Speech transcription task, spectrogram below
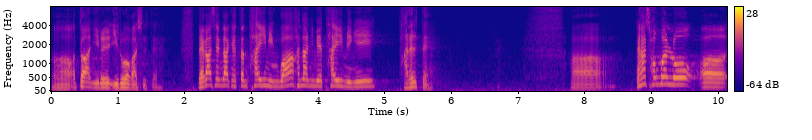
어, 어떠한 일을 이루어 가실 때, 내가 생각했던 타이밍과 하나님의 타이밍이 다를 때, 어, 내가 정말로 어,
